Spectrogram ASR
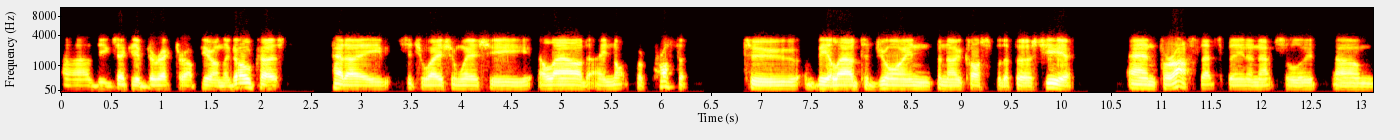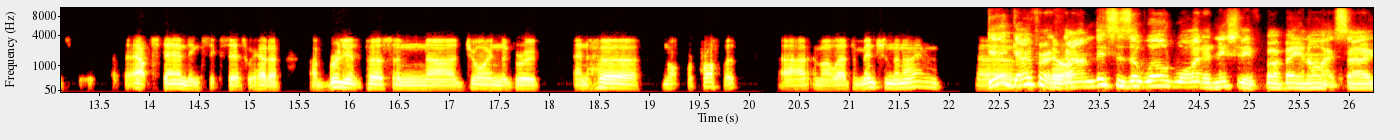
uh, the executive director up here on the Gold Coast, had a situation where she allowed a not for profit to be allowed to join for no cost for the first year. And for us, that's been an absolute um, outstanding success. We had a, a brilliant person uh, join the group, and her not for profit. Uh, am I allowed to mention the name? Uh, yeah, go for it. Um, this is a worldwide initiative by BNI, so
